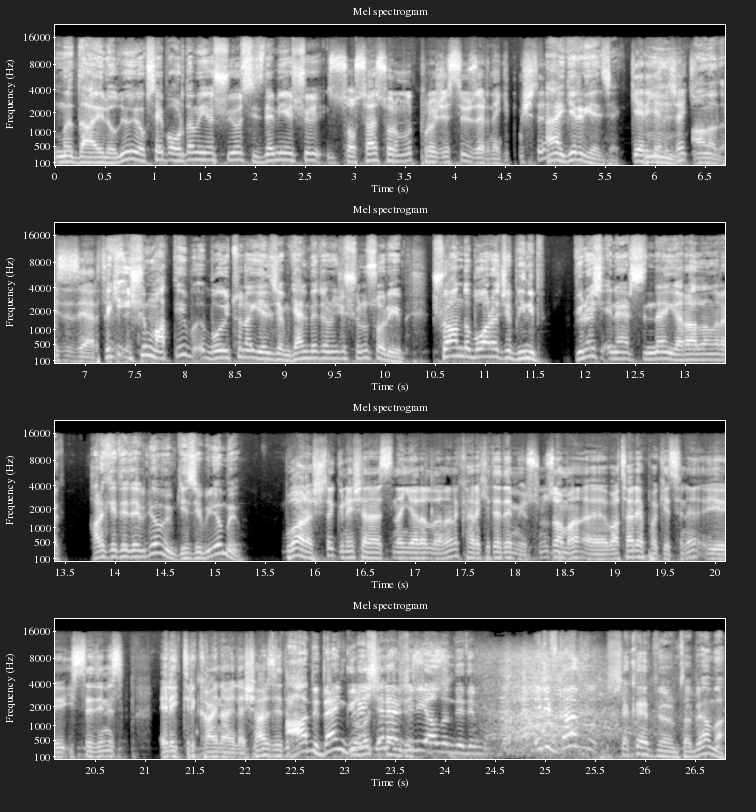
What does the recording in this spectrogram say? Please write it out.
mı dahil oluyor yoksa hep orada mı yaşıyor sizde mi yaşıyor? Sosyal sorumluluk projesi üzerine gitmişti. Ha geri gelecek. Geri Hmm, gelecek. anladım. Bizi ziyaret Peki edecek. işin maddi boyutuna geleceğim. Gelmeden önce şunu sorayım. Şu anda bu araca binip güneş enerjisinden yararlanarak hareket edebiliyor muyum? Gezebiliyor muyum? Bu araçta güneş enerjisinden yararlanarak hareket edemiyorsunuz ama e, batarya paketini e, istediğiniz elektrik kaynağıyla şarj edip Abi ben güneş enerjiliği alın dedim. Elif ne yapıyorsun? Şaka yapıyorum tabii ama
